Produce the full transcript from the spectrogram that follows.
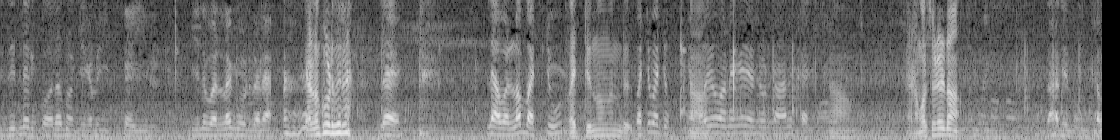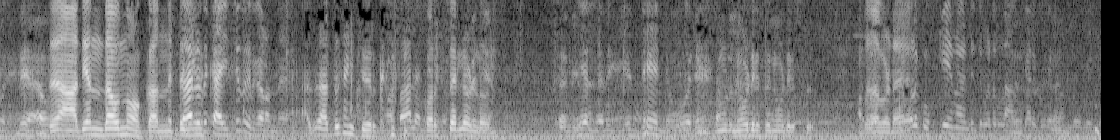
ഇതിന്റെ ഒരു കോല നോക്കിയാൽ ഈ കയ്യിൽ ഇതിൽ വെള്ളം കൂടുതലാ. വെള്ളം കൂടുതലാ? അല്ലേ? ഇല്ല വെള്ളം പറ്റൂ പറ്റുന്നുണ്ട് പറ്റു പറ്റും നമ്മൾ വേണമെങ്കിൽ സാധനം ഇട്ടാൽ കുറച്ചുകൂടി ഇടാം. ആദ്യം എന്താവും നോക്കാം? എന്നിട്ട് കഴിച്ചു തീർക്കണം. അത് അത് കഴിച്ചു തീർക്കാം? കുറച്ചല്ലേ ഉള്ളൂ. നൂഡിൽസ് നൂഡിൽസ് അപ്പൊ അവിടെ നമ്മൾ കുക്ക് ചെയ്യുന്ന കണ്ടിട്ട് ഇവിടെ ഉള്ള ആൾക്കാരൊക്കെ ഇങ്ങനെ വന്നു പോകും. എങ്ങനെ?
